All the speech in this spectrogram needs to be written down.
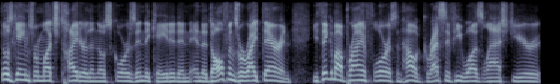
those games were much tighter than those scores indicated. And, and the Dolphins were right there. And you think about Brian Flores and how aggressive he was last year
